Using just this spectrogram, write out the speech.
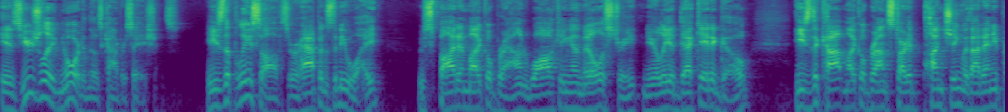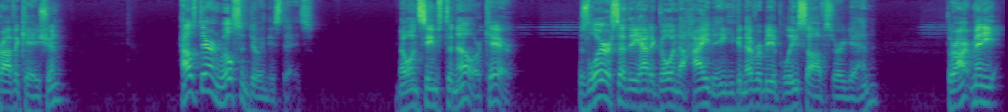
is usually ignored in those conversations. He's the police officer who happens to be white, who spotted Michael Brown walking in the middle of the street nearly a decade ago. He's the cop Michael Brown started punching without any provocation. How's Darren Wilson doing these days? No one seems to know or care. His lawyer said that he had to go into hiding. He could never be a police officer again. There aren't many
